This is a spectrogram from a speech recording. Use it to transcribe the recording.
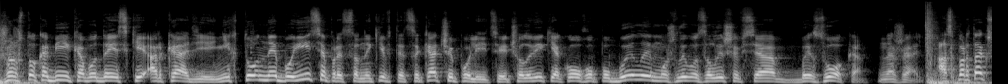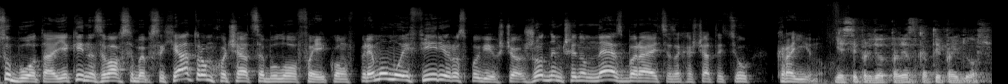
Жорстока бійка в Одеській Аркадії. Ніхто не боїться представників ТЦК чи поліції. Чоловік, якого побили, можливо, залишився без ока. На жаль. А Спартак Субота, який називав себе психіатром, хоча це було фейком, в прямому ефірі розповів, що жодним чином не збирається захищати цю країну. Если придет повестка, ты пойдешь.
